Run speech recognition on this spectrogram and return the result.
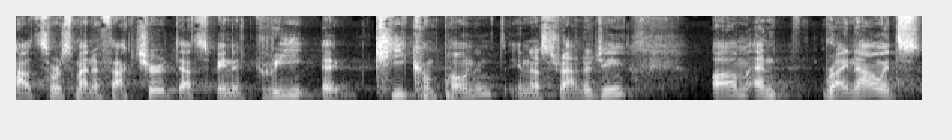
outsourced manufactured. That's been a, a key component in our strategy. Um, and right now, it's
